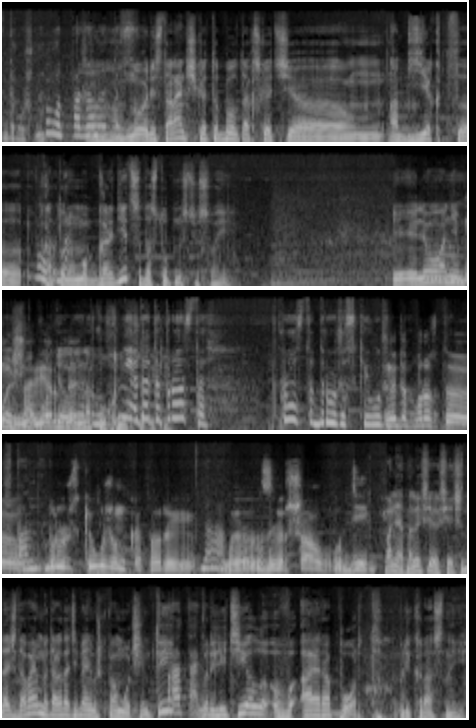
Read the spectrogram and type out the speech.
дружно. Ну вот, пожалуй, ага. это Ну, ресторанчик это был, так сказать, э, объект, ну, который да. мог гордиться доступностью своей? Или они больше Наверное, делали на кухне? Нет, это просто Просто дружеский ужин. Ну, это просто Шпанд. дружеский ужин, который да. завершал день. Понятно, Алексей Алексеевич. Дальше давай мы тогда тебя немножко помучим. Ты Братань. прилетел в аэропорт прекрасный.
